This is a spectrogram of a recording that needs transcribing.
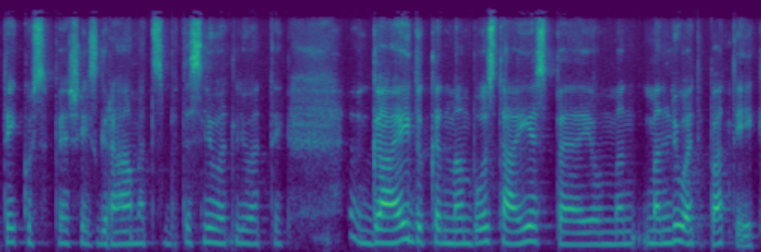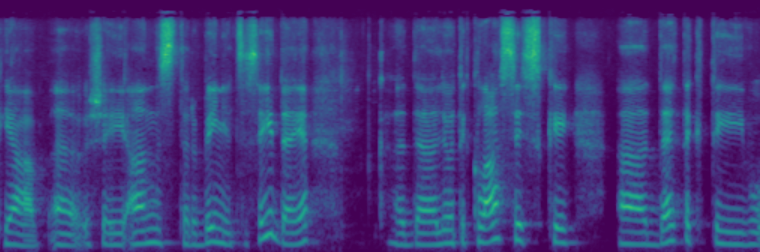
tikusi pie šīs grāmatas, bet es ļoti, ļoti gaidu, kad man būs tā iespēja. Man, man ļoti patīk jā, šī Annas Starbiņas ideja, kad ļoti klasiski detektīvu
